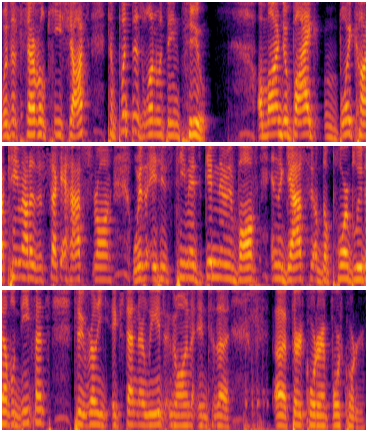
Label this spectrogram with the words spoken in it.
with a several key shots to put this one within two. Armando Bacot came out of the second half strong with his teammates getting him involved in the gas of the poor Blue Devil defense to really extend their lead going into the uh, third quarter and fourth quarter.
